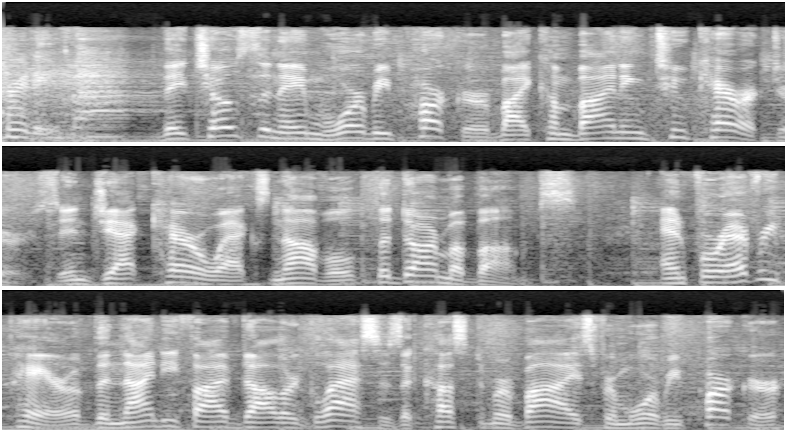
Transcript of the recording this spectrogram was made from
pretty. They chose the name Warby Parker by combining two characters in Jack Kerouac's novel, The Dharma Bums. And for every pair of the $95 glasses a customer buys from Warby Parker,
